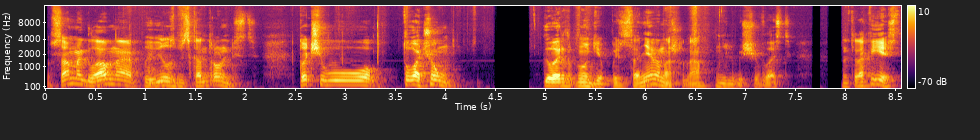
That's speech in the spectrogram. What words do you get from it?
Но самое главное, появилась бесконтрольность. То, чего, то, о чем говорят многие оппозиционеры наши, да, не любящие власть, это так и есть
